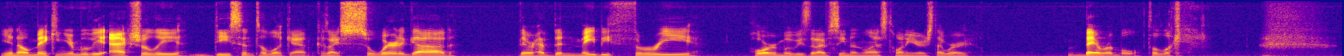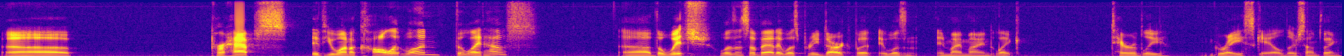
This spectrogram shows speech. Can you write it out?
you know making your movie actually decent to look at. Because I swear to God, there have been maybe three horror movies that I've seen in the last 20 years that were bearable to look at. Uh, perhaps if you want to call it one, The Lighthouse. Uh, the Witch wasn't so bad. It was pretty dark, but it wasn't in my mind like terribly gray scaled or something.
